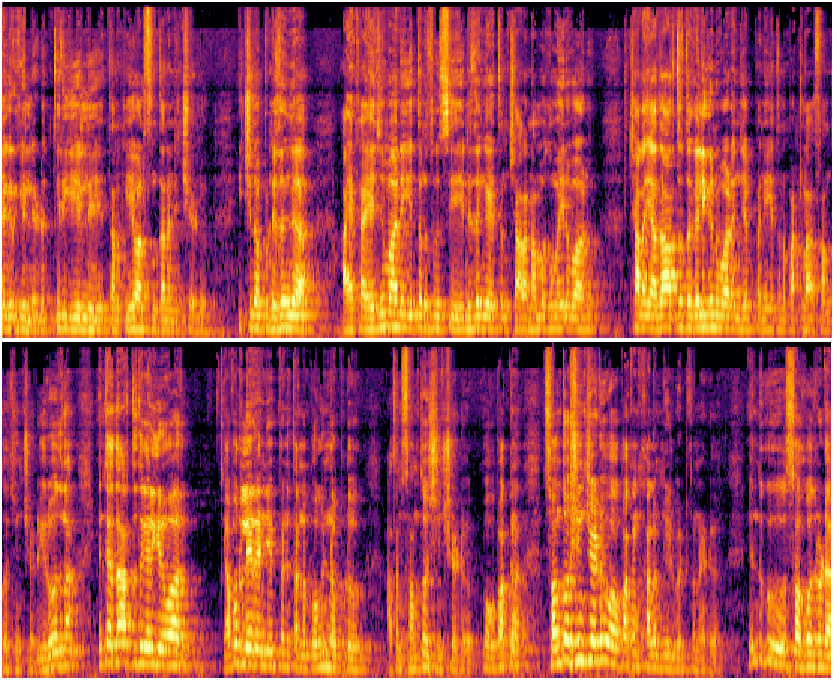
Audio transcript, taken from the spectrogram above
దగ్గరికి వెళ్ళాడు. తిరిగి వెళ్ళి తనకు ఇవ్వాల్సిన ధనాన్ని ఇచ్చాడు. ఇచ్చినప్పుడు నిజంగా ఆ యొక్క యజమాని ఇతను చూసి నిజంగా ఇతను చాలా నమ్మకమైన వాడు. చాలా యథార్థత కలిగిన వాడని చెప్పని ఇతని పట్ల సంతోషించాడు. ఈ రోజున ఇంత యథార్థత కలిగిన వారు ఎవరు లేరని చెప్పని తను పొగిడినప్పుడు అతను సంతోషించాడు. ఒక పక్కన సంతోషించాడు ఒక పక్కన కలం నీళ్ళు పెట్టుకున్నాడు. ఎందుకు సహోదరుడా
